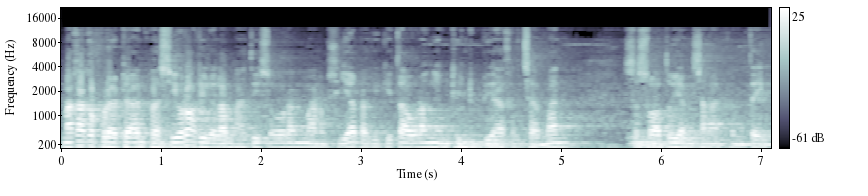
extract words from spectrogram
maka keberadaan basiroh di dalam hati seorang manusia bagi kita orang yang hidup di akhir zaman sesuatu yang sangat penting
